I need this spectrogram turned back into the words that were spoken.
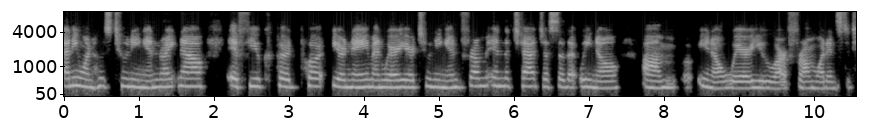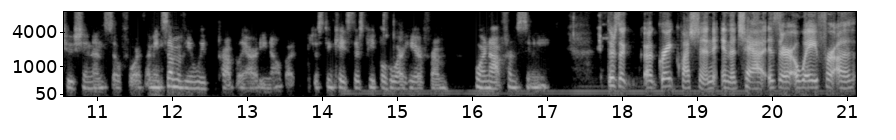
anyone who's tuning in right now if you could put your name and where you're tuning in from in the chat just so that we know um, you know, where you are from, what institution, and so forth. I mean, some of you we probably already know, but just in case there's people who are here from who are not from SUNY. There's a, a great question in the chat. Is there a way for uh,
